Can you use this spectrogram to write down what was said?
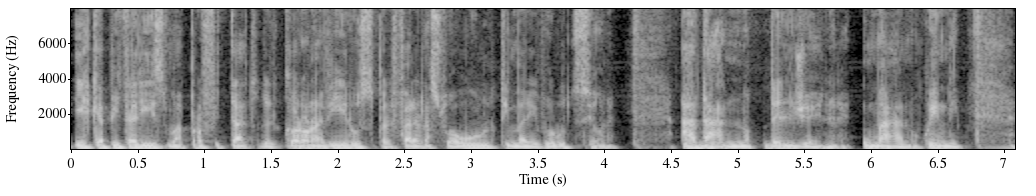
Il capitalismo ha approfittato del coronavirus per fare la sua ultima rivoluzione a danno del genere umano. Quindi eh,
